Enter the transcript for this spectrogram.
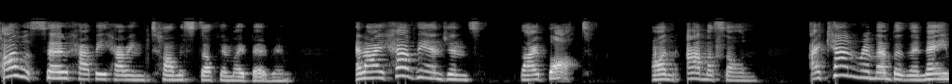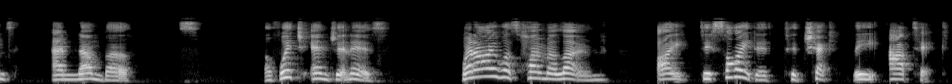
I was so happy having Thomas stuff in my bedroom. And I have the engines that I bought on Amazon. I can't remember the names and numbers of which engine is. When I was home alone, I decided to check the attic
